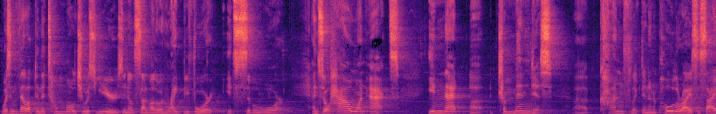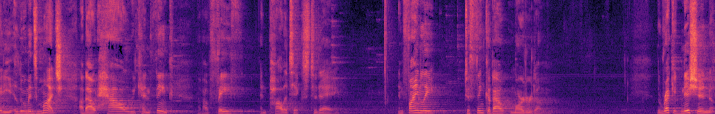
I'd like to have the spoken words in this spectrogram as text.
was enveloped in the tumultuous years in El Salvador right before its civil war. And so, how one acts in that uh, tremendous uh, conflict and in a polarized society illumines much about how we can think about faith and politics today. And finally, to think about martyrdom. The recognition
